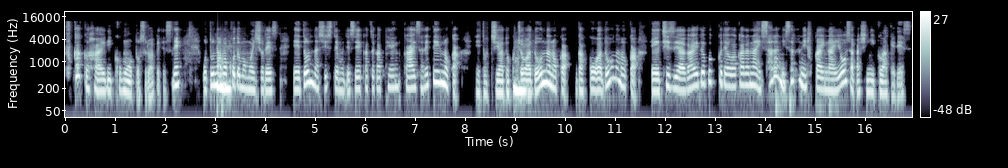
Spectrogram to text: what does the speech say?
深く入り込もうとするわけですね。大人も子供も一緒です。えーどんなシステムで生活が展開されているのか、えー土地や特徴はどんなのか、学校はどうなのか、えー地図やガイドブックではわからない、さらにさらに深い内容を探しに行くわけです。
